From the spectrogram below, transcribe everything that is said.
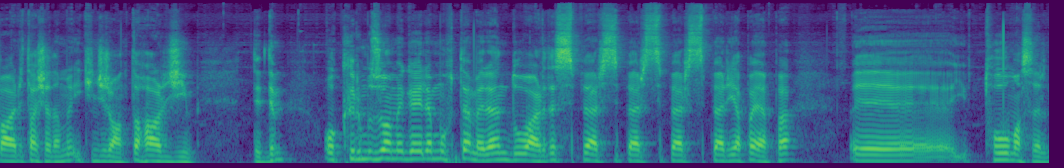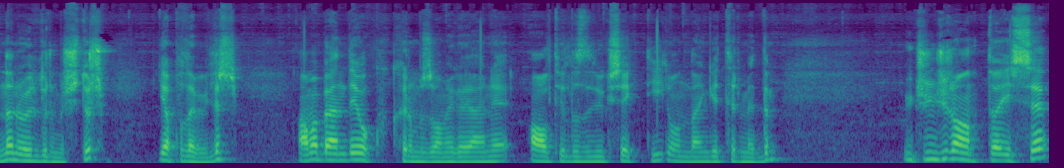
bari taş adamı ikinci roundda harcayayım dedim. O kırmızı omega ile muhtemelen duvarda siper siper siper siper yapa yapa e, tohum hasarından öldürmüştür. Yapılabilir. Ama bende yok kırmızı omega yani 6 yıldızlı yüksek değil ondan getirmedim. Üçüncü roundda ise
